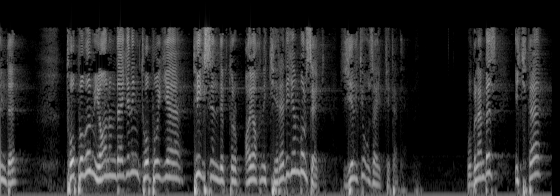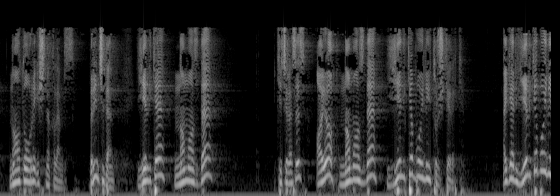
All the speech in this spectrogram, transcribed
Endi to'pig'im yonimdagining to'pig'iga tegsin deb turib oyoqni keradigan bo'lsak yelka uzayib ketadi. Bu bilan biz ikkita noto'g'ri ishni qilamiz. Birinchidan yelka namozda kechirasiz oyoq namozda yelka bo'yli turishi kerak. Agar yelka bo'yli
